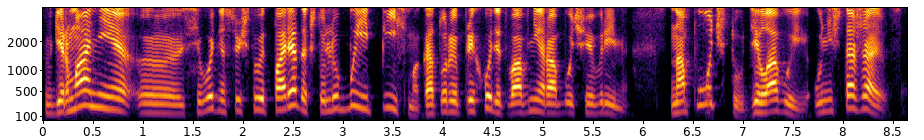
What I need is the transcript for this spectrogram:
в Германии э, сегодня существует порядок, что любые письма, которые приходят во вне рабочее время на почту, деловые, уничтожаются.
